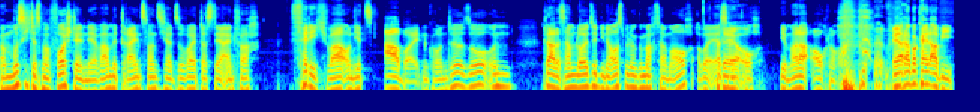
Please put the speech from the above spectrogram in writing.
man muss sich das mal vorstellen, der war mit 23 halt so weit, dass der einfach fertig war und jetzt arbeiten konnte, so und klar, das haben Leute, die eine Ausbildung gemacht haben auch, aber er hat ist er halt ja auch. Eben hat er auch noch. er hat aber kein Abi.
